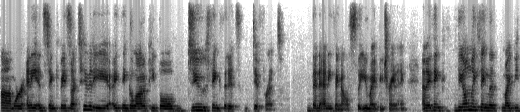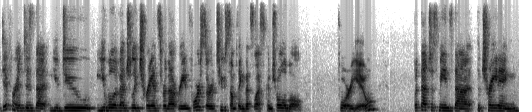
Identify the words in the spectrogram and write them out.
um, or any instinct based activity, I think a lot of people do think that it's different than anything else that you might be training. And I think the only thing that might be different is that you do, you will eventually transfer that reinforcer to something that's less controllable for you but that just means that the training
